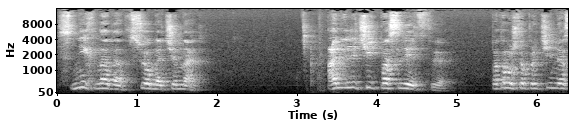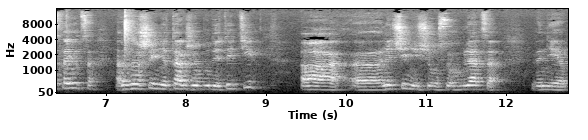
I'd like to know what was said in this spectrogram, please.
С них надо все начинать, а не лечить последствия. Потому что причины остаются, разрешение также будет идти, а э, лечение еще усугубляться, вернее,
